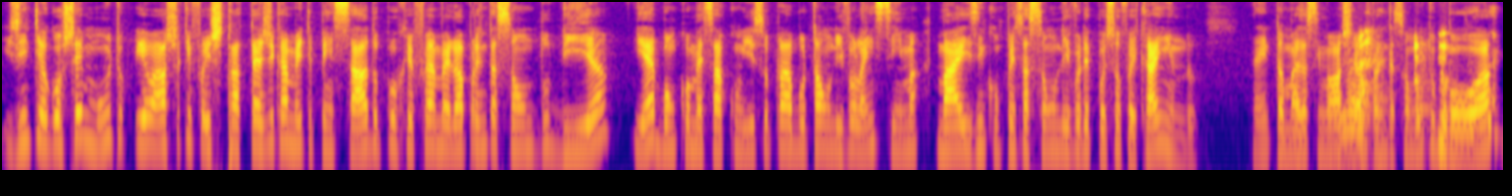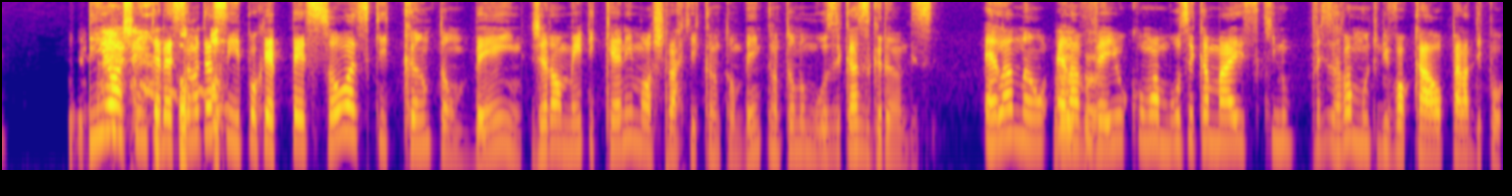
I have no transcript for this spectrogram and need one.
Gente, eu gostei muito. Eu acho que foi estrategicamente pensado porque foi a melhor apresentação do dia. E é bom começar com isso para botar um nível lá em cima. Mas, em compensação, o nível depois só foi caindo. Né? Então, mas assim, eu achei uma apresentação muito boa. E eu achei interessante assim, porque pessoas que cantam bem geralmente querem mostrar que cantam bem cantando músicas grandes. Ela não, ela uhum. veio com uma música mais que não precisava muito de vocal para tipo,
